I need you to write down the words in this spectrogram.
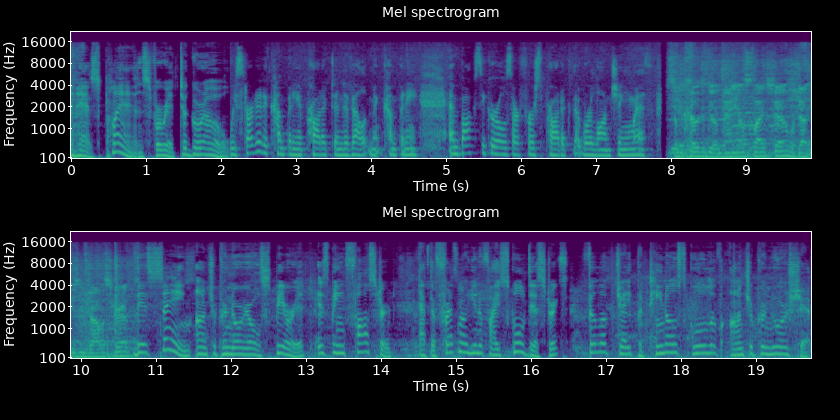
and has plans for it to grow. We started a company company, a product and development company. And Boxy Girl is our first product that we're launching with. Some code to do a manual slideshow without using JavaScript. This same entrepreneurial spirit is being fostered at the Fresno Unified School District's Phillip J. Patino School of Entrepreneurship,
